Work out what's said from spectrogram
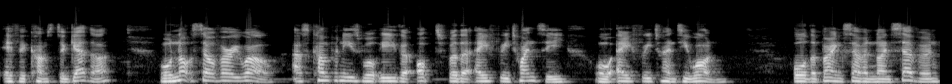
if it comes together, will not sell very well, as companies will either opt for the A320 or A321, or the Boeing 797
